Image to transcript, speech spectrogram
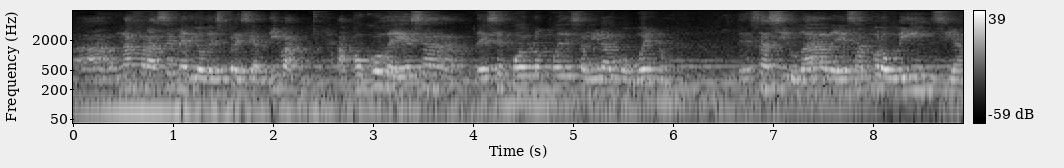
ah, una frase medio despreciativa. ¿A poco de, esa, de ese pueblo puede salir algo bueno? De esa ciudad, de esa provincia,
